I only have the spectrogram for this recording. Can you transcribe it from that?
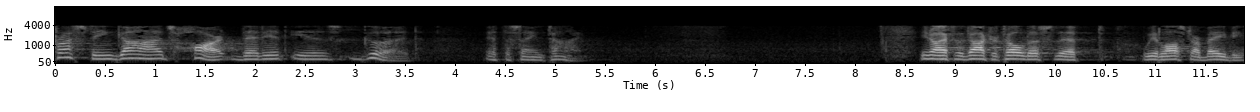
trusting God's heart that it is good at the same time. You know, after the doctor told us that we had lost our baby,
